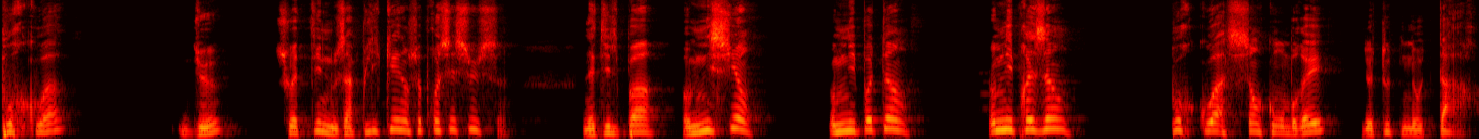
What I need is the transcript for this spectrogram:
Pourquoi Dieu souhaite-t-il nous impliquer dans ce processus? N'est-il pas omniscient, omnipotent, omniprésent? Pourquoi s'encombrer de toutes nos tares?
